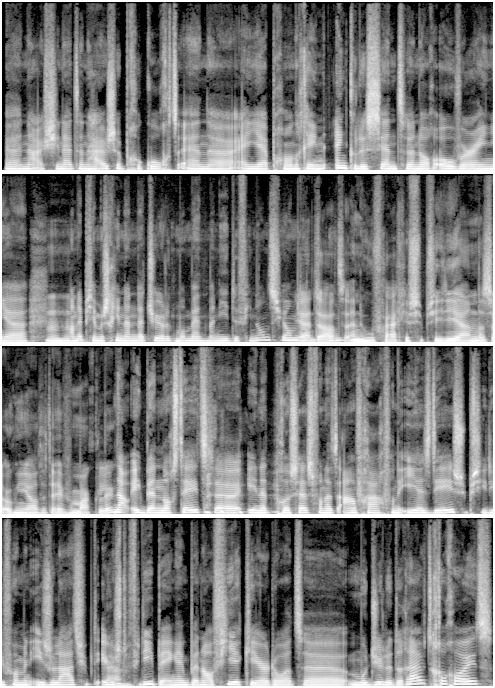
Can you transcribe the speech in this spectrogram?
Uh, nou, als je net een huis hebt gekocht en, uh, en je hebt gewoon geen enkele centen nog over in je, mm -hmm. dan heb je misschien een natuurlijk moment, maar niet de financiën om ja, dat, dat. En hoe vraag je subsidie aan? Dat is ook niet altijd even makkelijk. Nou, ik ben nog steeds uh, in het proces van het aanvragen van de ISD-subsidie voor mijn isolatie op de eerste ja. verdieping. Ik ben al vier keer door het module eruit gegooid.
